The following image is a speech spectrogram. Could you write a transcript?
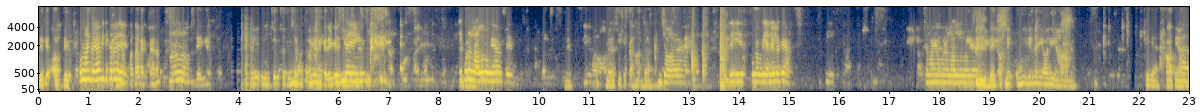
देखिए अब देख वो गया भी दिखा रहा है। पता लगता है ना? हाँ। देखिए नहीं करेगा नहीं। ये पूरा लाल हो गया से महसूस होता है हाँ जा। रहा है जा रहा है। ये पूरा येलो लग गया चला गया पूरा लाल लाल हो गया। देख अपनी उंगली ना ये वाली यहाँ ठीक है हाथ यहाँ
